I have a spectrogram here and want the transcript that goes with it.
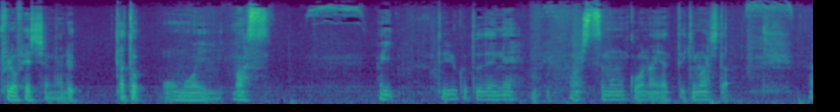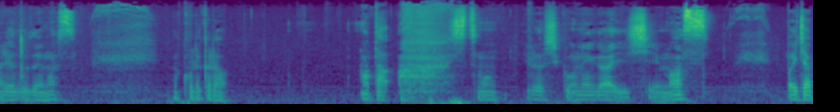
プロフェッショナルだと思います。はい。ということでね、まあ、質問コーナーやってきました。ありがとうございます。これからまた 質問よろしくお願いします。バイチャ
